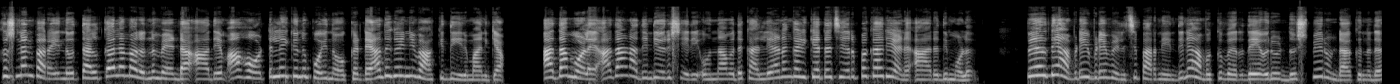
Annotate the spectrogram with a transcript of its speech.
കൃഷ്ണൻ പറയുന്നു തൽക്കാലം അതൊന്നും വേണ്ട. ആദ്യം ആ ഹോട്ടലിലേക്ക് ഒന്ന് പോയി നോക്കട്ടെ. അത് കഴിഞ്ഞ് ബാക്കി തീരുമാനിക്കാം. അതാ മോളെ അതാണ് അതിന്റെ ഒരു ശരി. ഒന്നാമത് കല്യാണം കഴിക്കാത്ത ചെറുപ്പക്കാരിയാണ് ആരതി മോൾ. വെറുതെ അവിടെ ഇവിടെ വിളിച്ച് പറഞ്ഞ് എന്തിനാ അവക്ക് വെറുതെ ഒരു ദുഷ്പേരുണ്ടാക്കുന്നത്?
